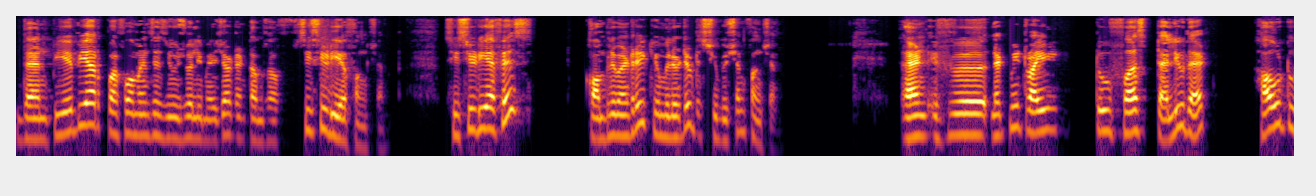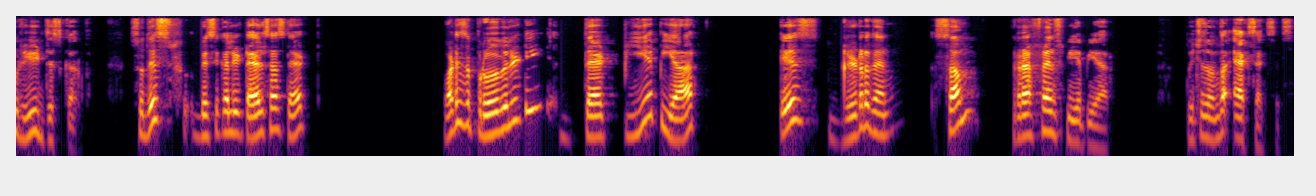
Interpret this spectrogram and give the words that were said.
then PAPR performance is usually measured in terms of CCDF function. CCDF is complementary cumulative distribution function. And if uh, let me try to first tell you that how to read this curve. So this basically tells us that what is the probability that PAPR is greater than some reference PAPR which is on the x-axis.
